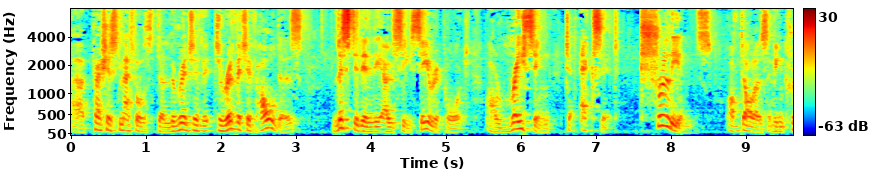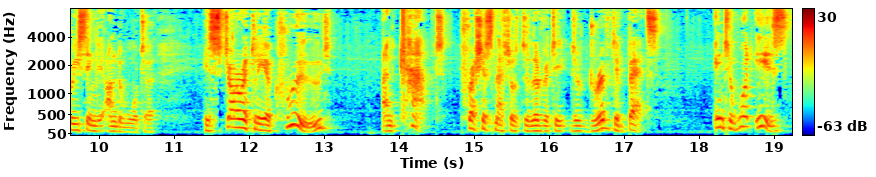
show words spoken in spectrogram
uh, precious metals derivative, derivative holders listed in the OCC report are racing to exit trillions of dollars of increasingly underwater, historically accrued and capped precious metals derivative, bets into what is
